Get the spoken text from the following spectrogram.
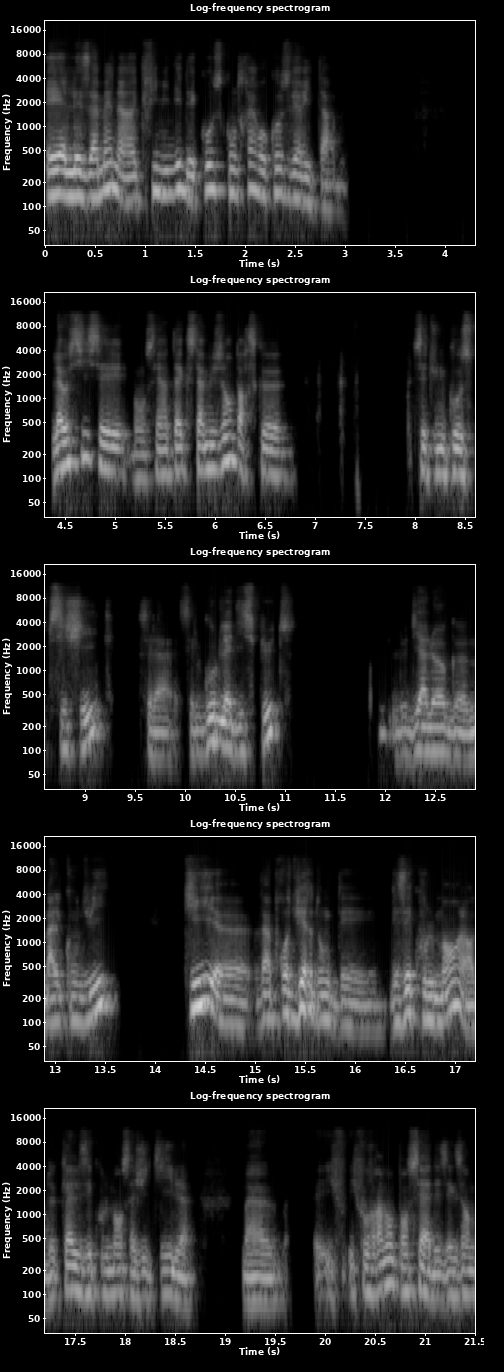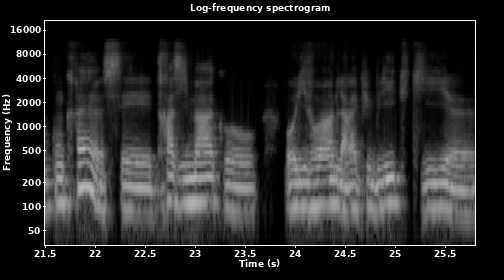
et elle les amène à incriminer des causes contraires aux causes véritables. Là aussi, c'est bon, un texte amusant parce que c'est une cause psychique, c'est le goût de la dispute, le dialogue mal conduit, qui euh, va produire donc des, écoulements. Alors, de quels écoulements s'agit-il? Bah, il, faut vraiment penser à des exemples concrets. C'est Trasimac au, livre 1 de la République qui euh,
